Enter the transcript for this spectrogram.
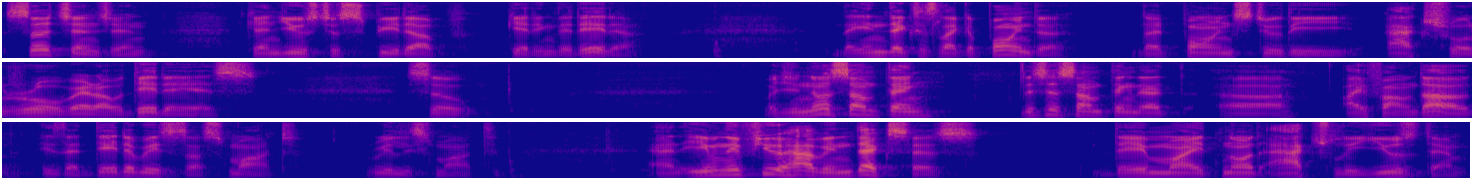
search engine can use to speed up getting the data. The index is like a pointer that points to the actual row where our data is. So, but you know something? This is something that uh, I found out, is that databases are smart, really smart. And even if you have indexes, they might not actually use them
